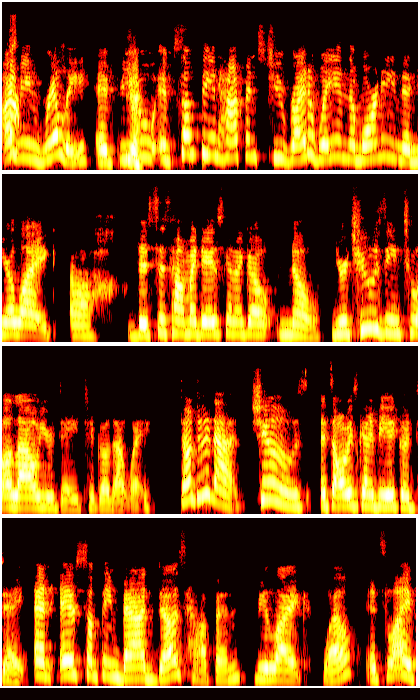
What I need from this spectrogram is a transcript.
I mean, really, if you yeah. if something happens to you right away in the morning and you're like, oh, this is how my day is gonna go, no, you're choosing to allow your day to go that way. Don't do that. Choose. It's always going to be a good day. And if something bad does happen, be like, well, it's life.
